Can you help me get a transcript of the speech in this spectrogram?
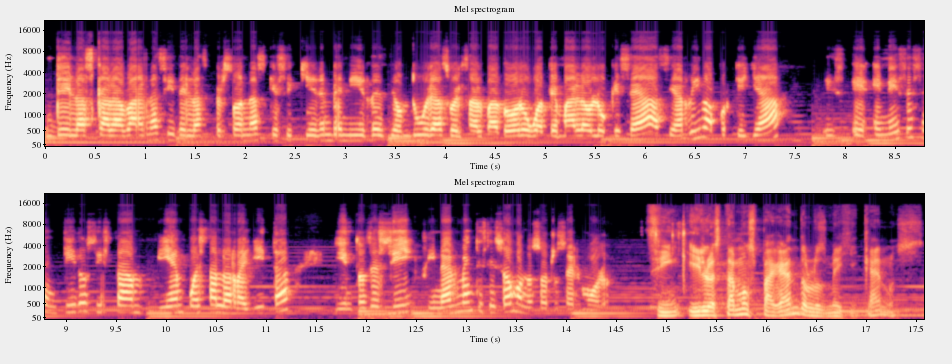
de las caravanas y de las personas que se quieren venir desde Honduras o El Salvador o Guatemala o lo que sea hacia arriba, porque ya es, e, en ese sentido sí está bien puesta la rayita y entonces sí, finalmente sí somos nosotros el muro. Sí, y lo estamos pagando los mexicanos.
